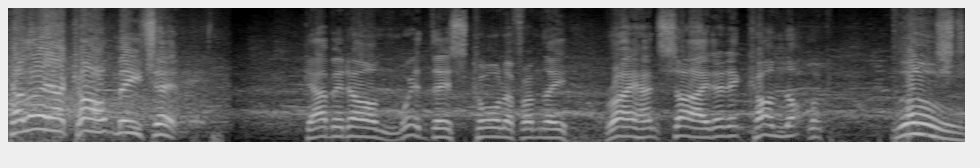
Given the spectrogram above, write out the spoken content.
Kuleya can't meet it. Gabidon with this corner from the right hand side, and it come not look punched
